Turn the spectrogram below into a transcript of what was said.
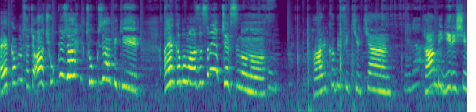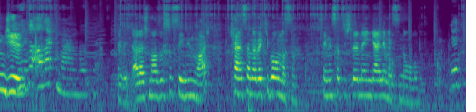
Ayakkabı mı saçı? Aa çok güzel. Çok güzel fikir. Ayakkabı mağazası mı yapacaksın onu? Harika bir fikir Ken. Ya da, Tam bir girişimci. ya da alak mağazası. Evet, araç mağazası senin var. Ken sana rakip olmasın. Senin satışlarını engellemesin oğlum. Düt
